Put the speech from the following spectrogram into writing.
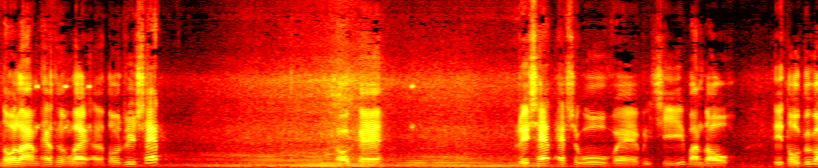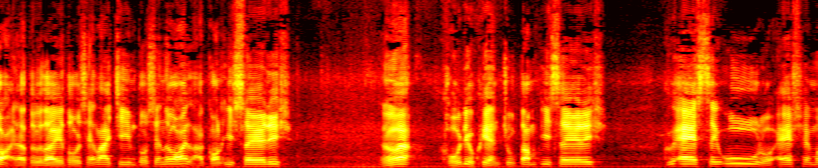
Tôi làm theo thường lệ là tôi reset. Ok. Reset SU về vị trí ban đầu. Thì tôi cứ gọi là từ đây tôi sẽ livestream, tôi sẽ nói là con IC đi. Đúng không ạ? Khối điều khiển trung tâm IC đi cứ ECU rồi ECM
